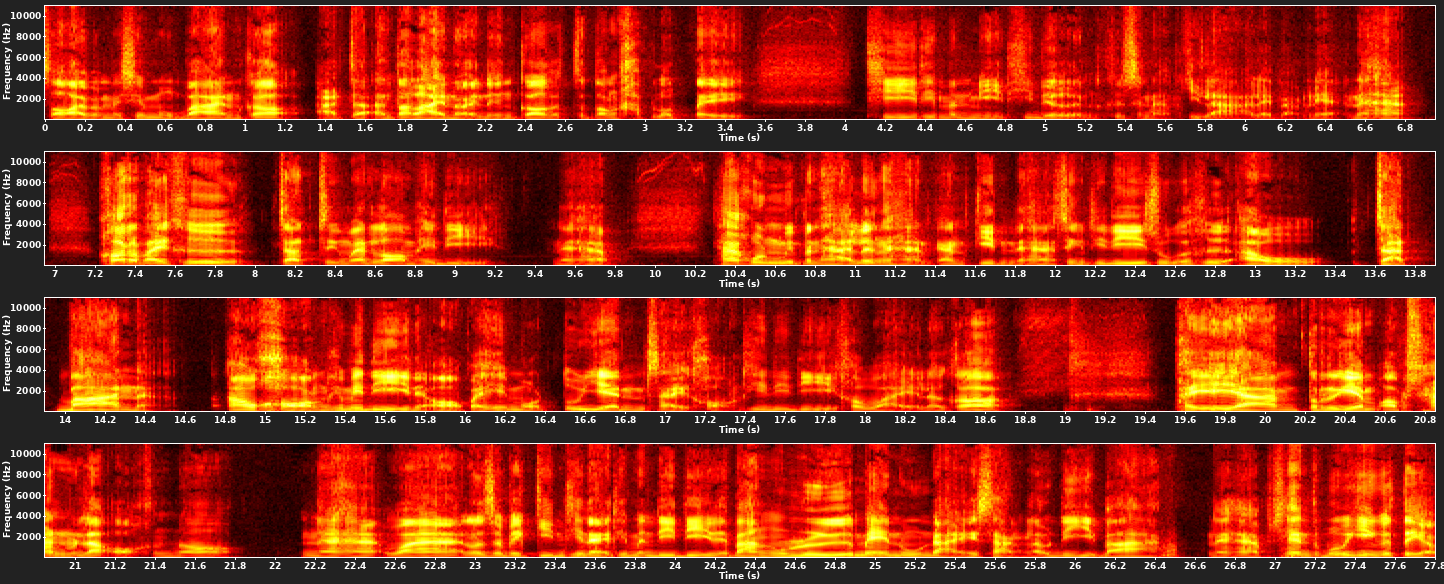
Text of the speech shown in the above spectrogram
ซอยมันไม่ใช่หมู่บ้าน ก็อาจจะอันตรายหน่อยนึงก็จะต้องขับรถไปที่ที่มันมีที่เดินคือสนามกีฬาอะไรแบบนี้นะฮะข้อต่อไปคือจัดสิ่งแวดล้อมให้ดีนะครับ ถ้าคุณมีปัญหาเรื่องอาหารการกินนะฮะสิ่งที่ดีที่สุดก็คือเอาจัดบ้านอะเอาของที่ไม่ดีเนี่ยออกไปให้หมดตู้เย็นใส่ของที่ดีๆ เข้าไว้ แล้วก็พยายามเตรียมออปชันเวลาออกข้างนอกนะฮะว่าเราจะไปกินที่ไหนที่มันดีๆ ได้บ้าง หรือเมนูไหนสั่งแล้วดีบ้างนะครับเช่นสมมติไปกินก๋วยเตี๋ยว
